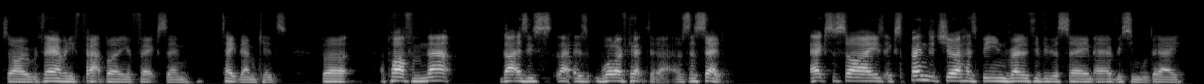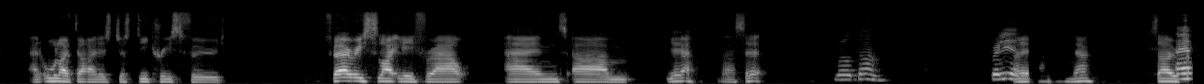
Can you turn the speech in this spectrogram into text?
So if they have any fat burning effects, then take them, kids. But apart from that, that is that is what I've kept it at. As I said, exercise expenditure has been relatively the same every single day, and all I've done is just decrease food very slightly throughout, and um, yeah, that's it. Well done, brilliant. yeah. So uh, I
